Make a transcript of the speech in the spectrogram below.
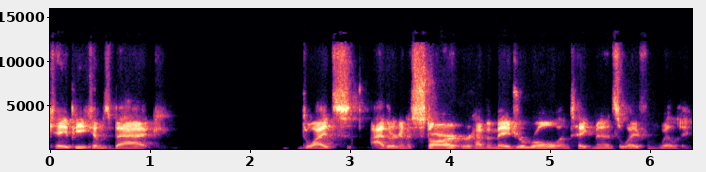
KP comes back, Dwight's either going to start or have a major role and take minutes away from Willie.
